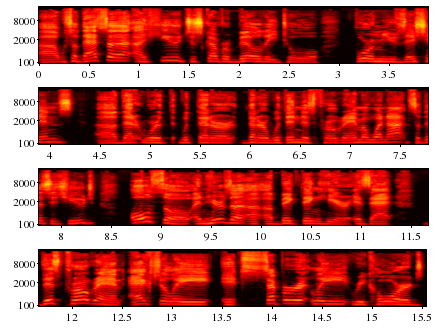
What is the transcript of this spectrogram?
Uh, so that's a, a huge discoverability tool for musicians uh, that were with that are that are within this program and whatnot. So this is huge. Also, and here's a, a big thing here is that this program actually it separately records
